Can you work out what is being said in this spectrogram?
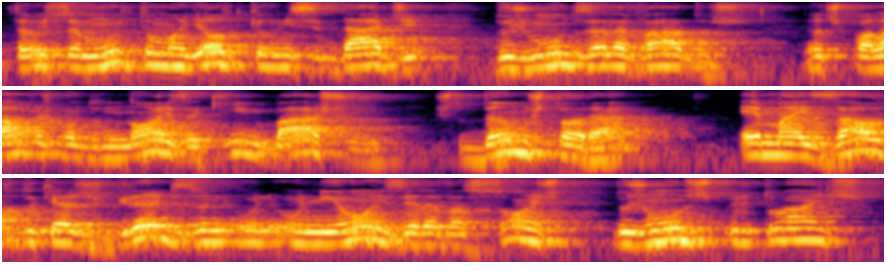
Então isso é muito maior do que a unicidade dos mundos elevados. Em outras palavras, quando nós aqui embaixo estudamos Torá, é mais alto do que as grandes uniões e elevações dos mundos espirituais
